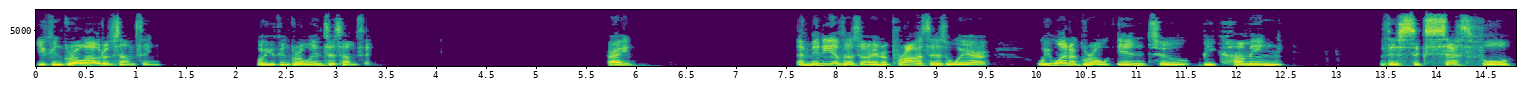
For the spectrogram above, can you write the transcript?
You can grow out of something or you can grow into something. Right? And many of us are in a process where we want to grow into becoming this successful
